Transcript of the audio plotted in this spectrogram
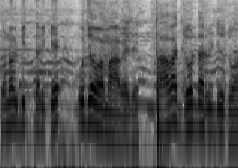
સોનલ બીજ તરીકે ઉજવવામાં આવે છે. તો આવા જોરદાર વીડિયો જોવા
